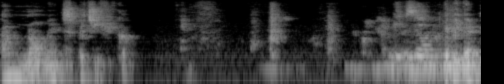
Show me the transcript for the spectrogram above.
ha un nome specifico. Capite?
